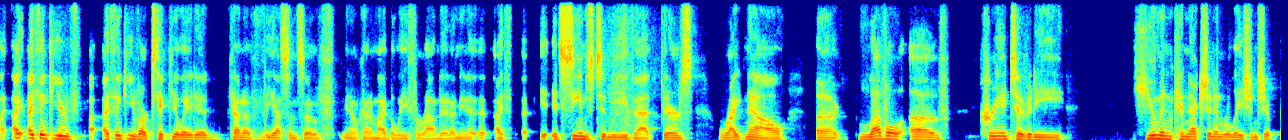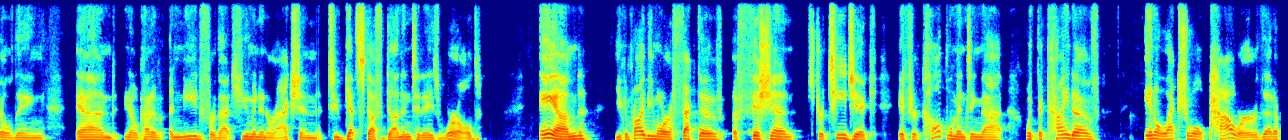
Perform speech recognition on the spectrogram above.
I, I think you've I think you've articulated kind of the essence of you know kind of my belief around it. I mean, it, I it, it seems to me that there's right now a level of creativity, human connection and relationship building and you know kind of a need for that human interaction to get stuff done in today's world and you can probably be more effective efficient strategic if you're complementing that with the kind of intellectual power that a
